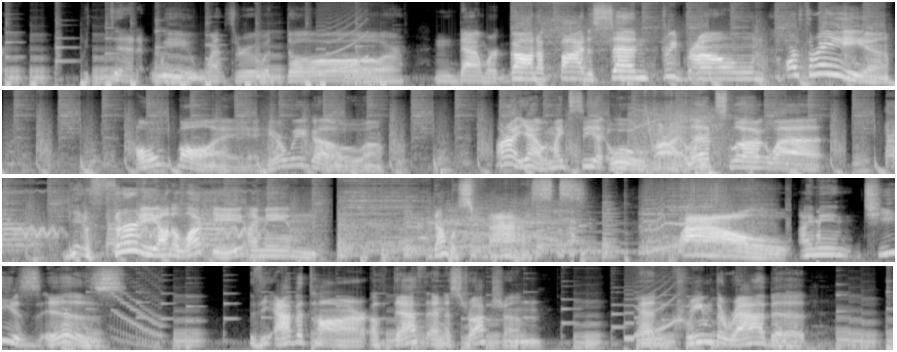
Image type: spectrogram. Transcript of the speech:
We did it, we went through a door. Now we're gonna fight a sentry drone or three. Oh boy, here we go. All right, yeah, we might see it. Oh, all right, let's look what. Yeah, 30 on a lucky. I mean, that was fast. Wow. I mean, cheese is the avatar of death and destruction. And Cream the Rabbit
